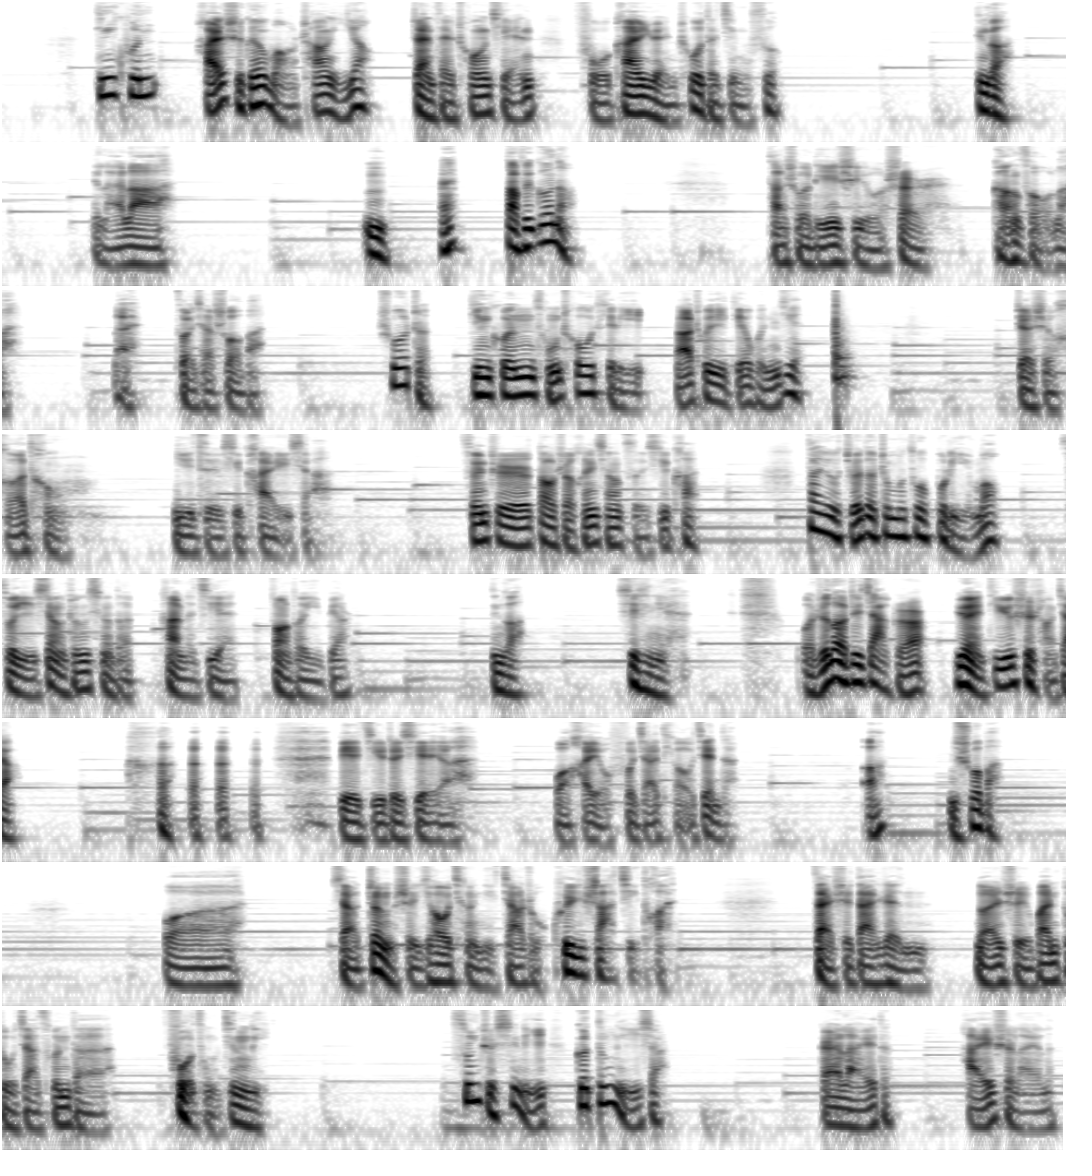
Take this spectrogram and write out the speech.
丁坤还是跟往常一样。站在窗前俯瞰远处的景色。丁哥，你来了。嗯，哎，大飞哥呢？他说临时有事儿，刚走了。来，坐下说吧。说着，丁坤从抽屉里拿出一叠文件。这是合同，你仔细看一下。孙志倒是很想仔细看，但又觉得这么做不礼貌。所以象征性的看了几眼，放到一边。丁哥，谢谢你。我知道这价格远远低于市场价。别急着谢呀，我还有附加条件的。啊，你说吧。我想正式邀请你加入坤沙集团，暂时担任暖水湾度假村的副总经理。孙志心里咯噔一下。该来的，还是来了。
